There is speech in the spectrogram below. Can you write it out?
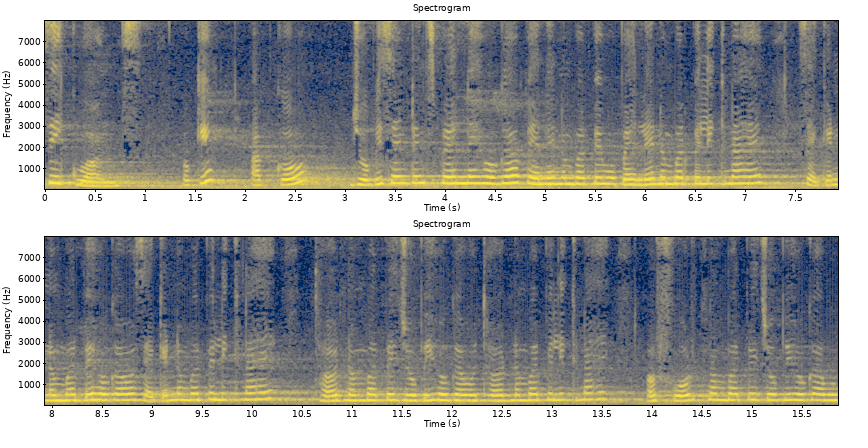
sequence okay? आपको जो भी सेंटेंस पहले होगा पहले नंबर पे वो पहले नंबर पे लिखना है सेकंड नंबर पे होगा वो सेकंड नंबर पे लिखना है थर्ड नंबर पे जो भी होगा वो थर्ड नंबर पे लिखना है और फोर्थ नंबर पे जो भी होगा वो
